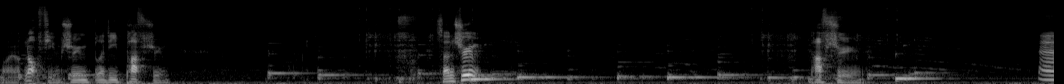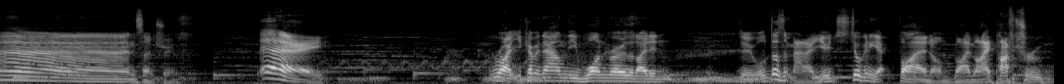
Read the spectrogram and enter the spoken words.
Why not? Not Fume Shroom, bloody Puff Shroom. Sun Shroom. Puff Shroom. And. Hey! Right, you're coming down the one row that I didn't do. Well, it doesn't matter. You're still going to get fired on by my Puff Shroom.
